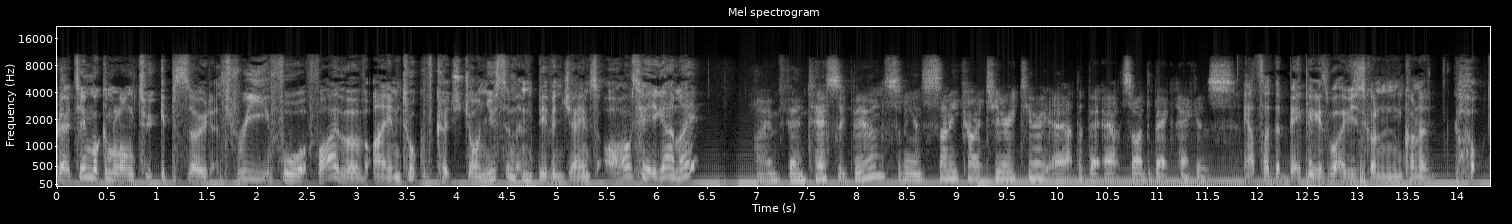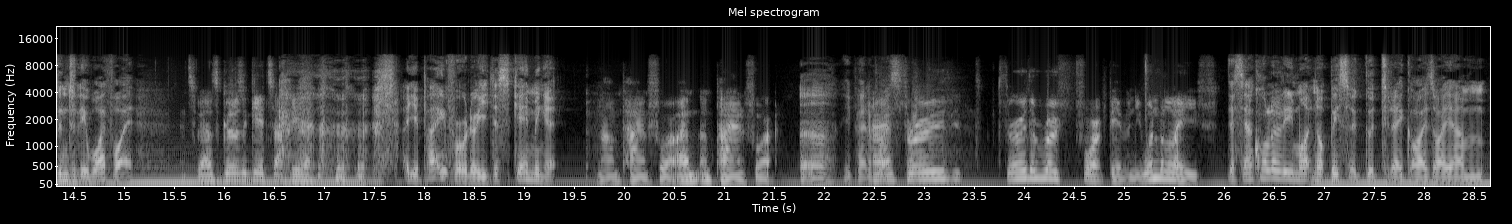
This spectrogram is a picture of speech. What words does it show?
Righto, team, welcome along to episode 345 of IMTalk with Coach John Newsom and Bevan James Eyles. How you going, mate? I am fantastic, Bevan. Sitting in sunny Kaiteriteri out the ba- outside the backpackers. Outside the backpackers, what, have you just gone kind of hooked into their Wi-Fi? It's about as good as it gets up here. Are you paying for it or are you just scamming it? no, I'm paying for it. I'm, I'm paying for it. Uh, you're paying a Paying price. through the, through the roof for it, Bevan. You wouldn't believe. The sound quality might not be so good today, guys. I um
